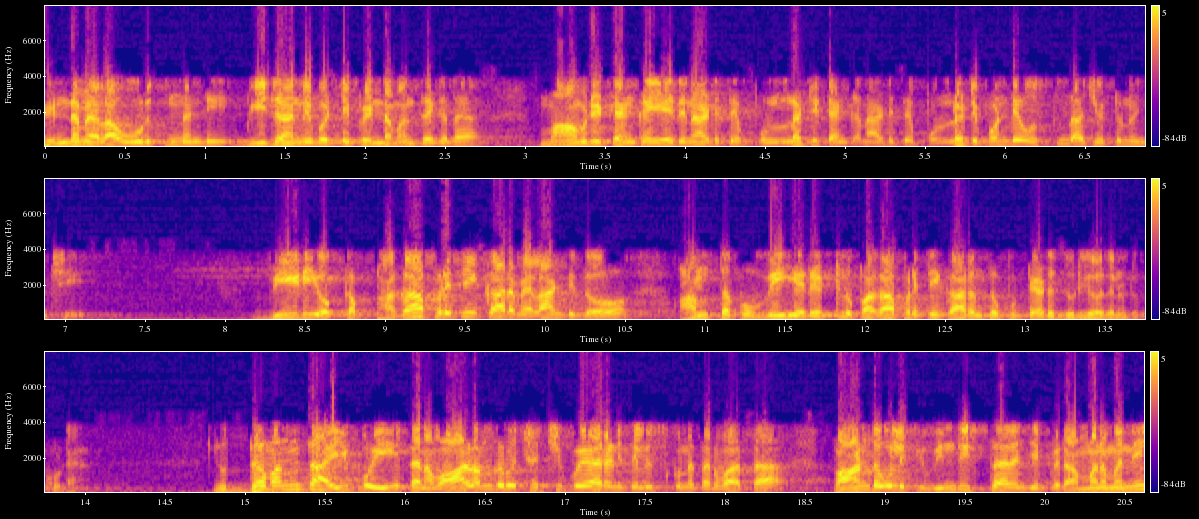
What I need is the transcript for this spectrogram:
పిండం ఎలా ఊరుతుందండి? బీజాన్ని బట్టి పిండం అంతే కదా? మామిడి టెంక ఏది నాటితే పుల్లటి టెంక నాటితే పుల్లటి పండే వస్తుంది ఆ చెట్టు నుంచి. వీడి యొక్క పగా ప్రతీకారం ఎలాంటిదో అంతకు వెయ్యి రెట్లు పగా ప్రతీకారంతో పుట్టాడు దుర్యోధనుడు కూడా. యుద్ధమంతా అయిపోయి తన వాళ్ళందరూ చచ్చిపోయారని తెలుసుకున్న తర్వాత పాండవులకి విందిస్తానని చెప్పి రమ్మనమని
